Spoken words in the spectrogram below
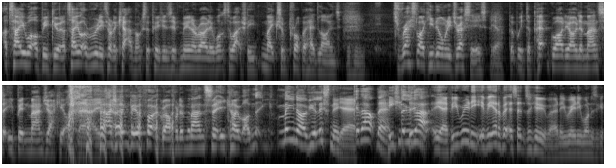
I'll tell you what would be good. I'll tell you what would really throw the cat amongst the pigeons if Mino Raiola wants to actually make some proper headlines. Mm-hmm dressed like he normally dresses, yeah. but with the Pep Guardiola Man City bin man jacket on. there. Imagine him being photographed with a Man City coat on. Mino, if you're listening, yeah. get out there. He should do, do, that. Yeah, if he really, if he had a bit of sense of humour and he really wanted to.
